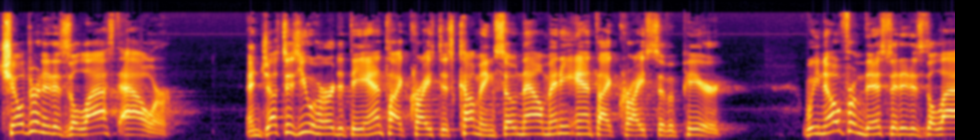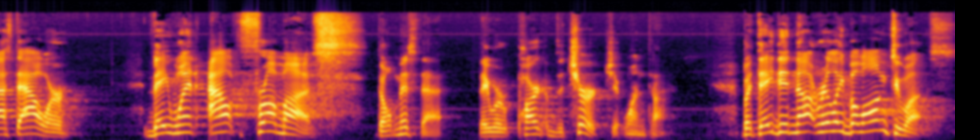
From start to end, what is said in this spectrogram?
Children, it is the last hour. And just as you heard that the Antichrist is coming, so now many Antichrists have appeared. We know from this that it is the last hour. They went out from us. Don't miss that. They were part of the church at one time. But they did not really belong to us.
